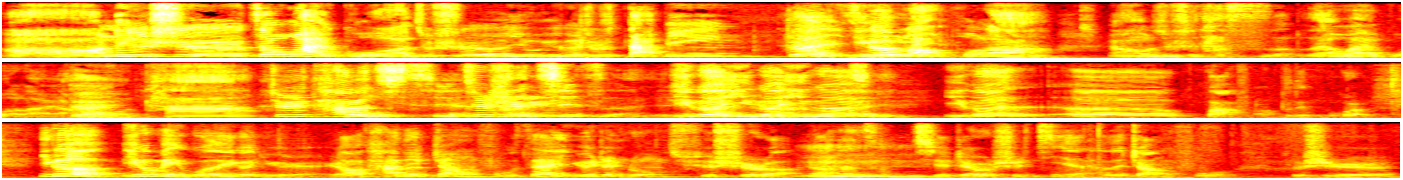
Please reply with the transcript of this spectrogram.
啊，那个是在外国，就是有一个就是大兵，他对一个美已经有老婆了，然后就是他死了在外国了，然后他就是他的就是妻子，一个一个一个一个呃寡妇，不对，不是一个一个美国的一个女人，然后她的丈夫在越战中去世了，然后她曾嗯。写这首诗纪念她的丈夫，就是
